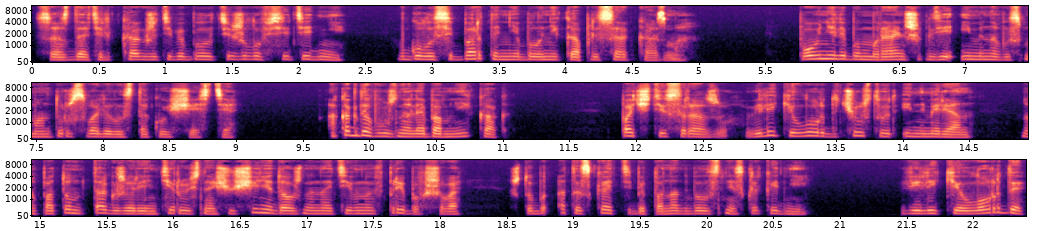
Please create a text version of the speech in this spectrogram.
Создатель, как же тебе было тяжело все те дни. В голосе Барта не было ни капли сарказма. Поняли бы мы раньше, где именно в Исмантур свалилось такое счастье. А когда вы узнали обо мне и как? Почти сразу. Великий лорд чувствует и намерян, но потом, также ориентируясь на ощущения, должны найти вновь прибывшего. Чтобы отыскать тебе понадобилось несколько дней. Великие лорды?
